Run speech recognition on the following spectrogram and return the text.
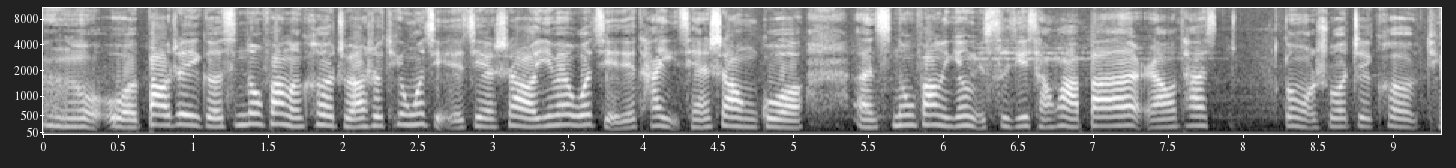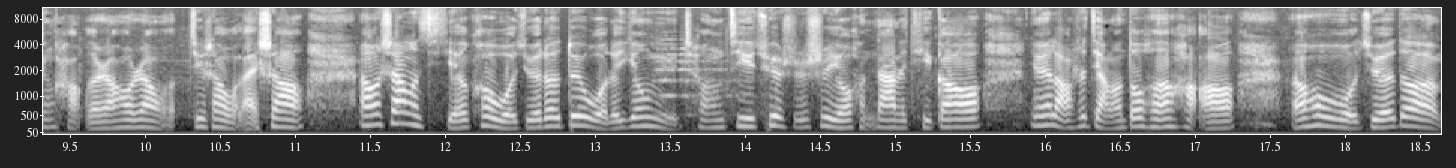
嗯，我报这个新东方的课主要是听我姐姐介绍，因为我姐姐她以前上过嗯新东方的英语四级强化班，然后她跟我说这课挺好的，然后让我介绍我来上，然后上了几节课，我觉得对我的英语成绩确实是有很大的提高，因为老师讲的都很好，然后我觉得，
